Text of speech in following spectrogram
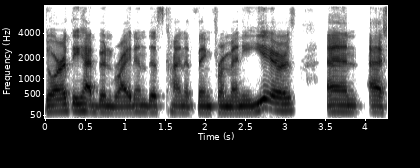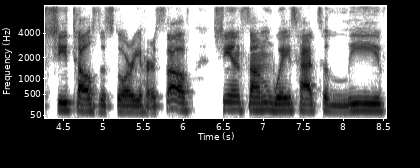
Dorothy had been writing this kind of thing for many years. And as she tells the story herself, she in some ways had to leave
